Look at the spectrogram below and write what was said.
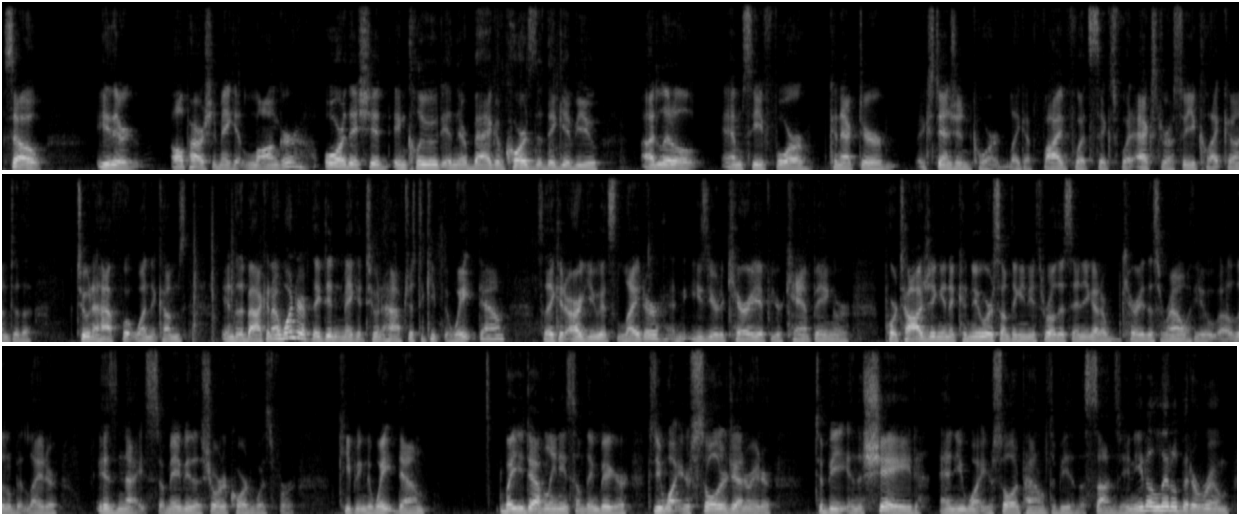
So either All Power should make it longer or they should include in their bag of cords that they give you a little MC4 connector extension cord, like a five foot, six foot extra. So you collect onto the two and a half foot one that comes into the back. And I wonder if they didn't make it two and a half just to keep the weight down. So they could argue it's lighter and easier to carry if you're camping or portaging in a canoe or something and you throw this in, you got to carry this around with you a little bit lighter is nice. So maybe the shorter cord was for keeping the weight down but you definitely need something bigger because you want your solar generator to be in the shade and you want your solar panel to be in the sun. So you need a little bit of room.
